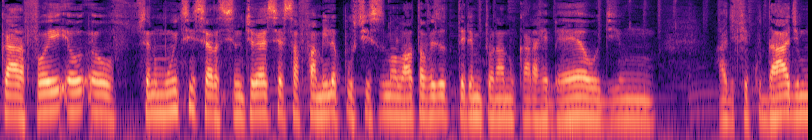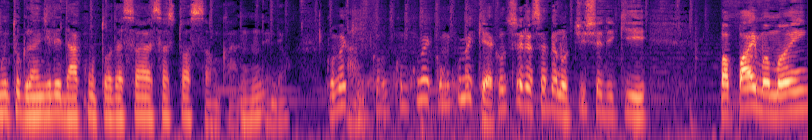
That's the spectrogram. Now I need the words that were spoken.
Cara, foi, eu, eu sendo muito sincero, se não tivesse essa família postiça do meu lado, talvez eu teria me tornado um cara rebelde, um, a dificuldade muito grande de lidar com toda essa, essa situação, cara, Uhum. entendeu? Como é que, como, como- como é, como, como é que é? Quando você recebe a notícia de que papai e mamãe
